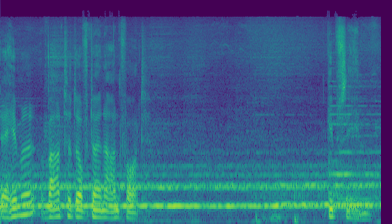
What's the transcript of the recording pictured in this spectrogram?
Der Himmel wartet auf deine Antwort. Gib sie ihm.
